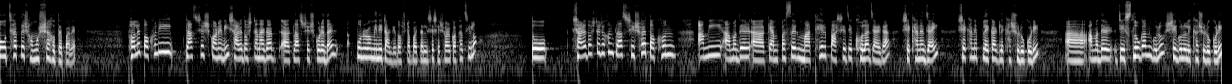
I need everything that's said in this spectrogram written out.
পৌঁছাতে সমস্যা হতে পারে। ফলে তখনই ক্লাস শেষ করেনি, সাড়ে দশটা নাগাদ ক্লাস শেষ করে দেয়। পনেরো মিনিট আগে, দশটা পঁয়তাল্লিশে শেষ হওয়ার কথা ছিল। তো সাড়ে দশটায় যখন ক্লাস শেষ হয়, তখন আমি আমাদের ক্যাম্পাসের মাঠের পাশে যে খোলা জায়গা, সেখানে যাই। সেখানে প্লেকার্ড লেখা শুরু করি। আমাদের যে স্লোগানগুলো, সেগুলো লেখা শুরু করি।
